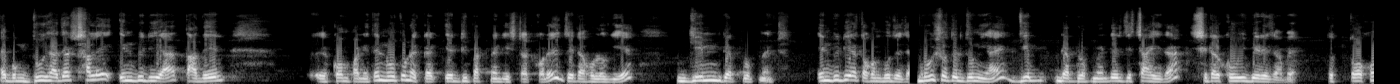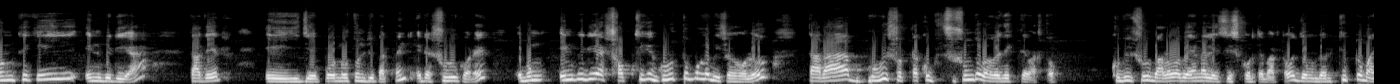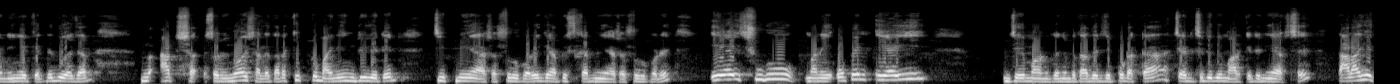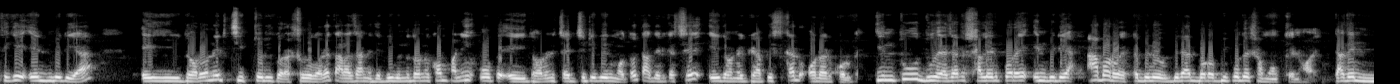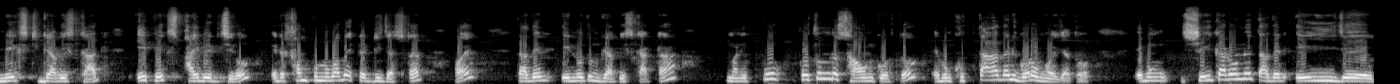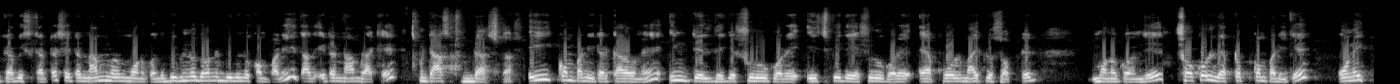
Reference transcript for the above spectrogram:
এবং দুই হাজার সালে এনবিডিয়া তাদের কোম্পানিতে নতুন একটা ডিপার্টমেন্ট স্টার্ট করে, যেটা হলো গিয়ে গেম ডেভেলপমেন্ট এনবিডিয়া তখন বুঝে যায়, ভবিষ্যতের দুনিয়ায় গেম ডেভেলপমেন্টের যে চাহিদা, সেটা খুবই বেড়ে যাবে। তো তখন থেকেই এনবিডিয়া তাদের এই যে নতুন ডিপার্টমেন্ট এটা শুরু করে। এবং এনভিডিয়ার সব থেকে গুরুত্বপূর্ণ বিষয় হলো, তারা ভবিষ্যৎটা খুব সুন্দরভাবে দেখতে পারতো। খুবই ভালোভাবে অ্যানালিসিস করতে পারতো। যেমন ধরুন ক্রিপ্টো মাইনিং এর ক্ষেত্রে দুই হাজার আট সরি নয় সালে তারা ক্রিপ্টো মাইনিং রিলেটেড চিপ নিয়ে আসা শুরু করে গ্রাফিক্স কার্ড নিয়ে আসা শুরু করে। এআই শুরু মানে ওপেন এআই যে মানুষ তাদের যে প্রোডাক্টটা চ্যাট জিটিপি মার্কেটে নিয়ে আসছে, তার আগে থেকে এনভিডিয়া এই ধরনের চিপ তৈরি করা শুরু করে, তারা জানে যে বিভিন্ন ধরনের কোম্পানি ও এই ধরনের চ্যাট জিটিপির মতো তাদের কাছে এই ধরনের গ্রাফিক্স কার্ড অর্ডার করবে। কিন্তু দুই হাজার সালের পরে এনভিডিয়া আবারও একটা বিরাট বড় বিপদের সম্মুখীন হয়। তাদের next graphics card FX five eight zero এটা সম্পূর্ণভাবে একটা ডিজাস্টার হয়। তাদের এই নতুন গ্রাফিক্স কার্ডটা মানে প্র- প্রচণ্ড সাউন্ড করতো এবং খুব তাড়াতাড়ি গরম হয়ে যেত। এবং সেই কারণে তাদের এই যে গ্রাফিক্স কার্ডটা সেটার নাম মনে করেন বিভিন্ন ধরনের বিভিন্ন কোম্পানি তাদের এটার নাম রাখে ডাস্ট ব্লাস্টার এই কোম্পানিটার কারণে ইন্টেল থেকে শুরু করে এইচপি থেকে শুরু করে অ্যাপল মাইক্রোসফটের মনে করেন যে সকল ল্যাপটপ কোম্পানিকে অনেক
